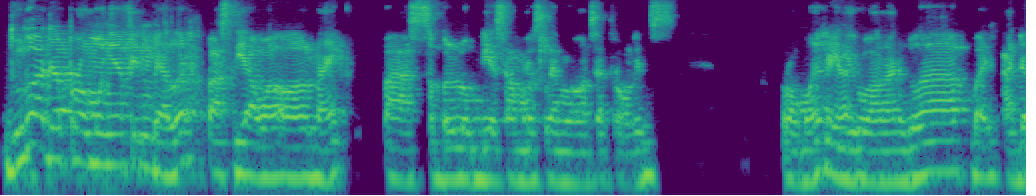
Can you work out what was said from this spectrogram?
dulu ada promonya Finn Balor pas di awal naik, pas sebelum dia SummerSlam lawan Seth Rollins. Promonya kayak Iya. di ruangan gelap, ada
